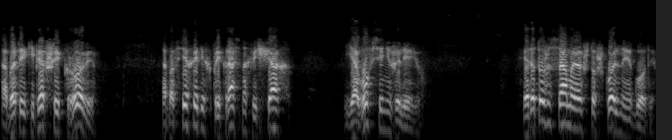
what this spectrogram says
об этой кипевшей крови, обо всех этих прекрасных вещах я вовсе не жалею. Это то же самое, что школьные годы.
